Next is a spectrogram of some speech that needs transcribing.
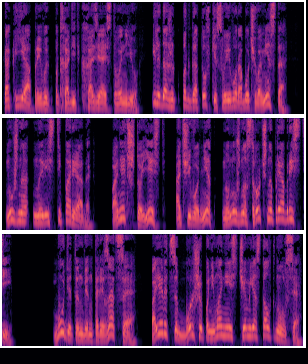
как я привык подходить к хозяйствованию или даже к подготовке своего рабочего места, Нужно навести порядок, понять, что есть, а чего нет, но нужно срочно приобрести. Будет инвентаризация, появится больше понимания, с чем я столкнулся.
